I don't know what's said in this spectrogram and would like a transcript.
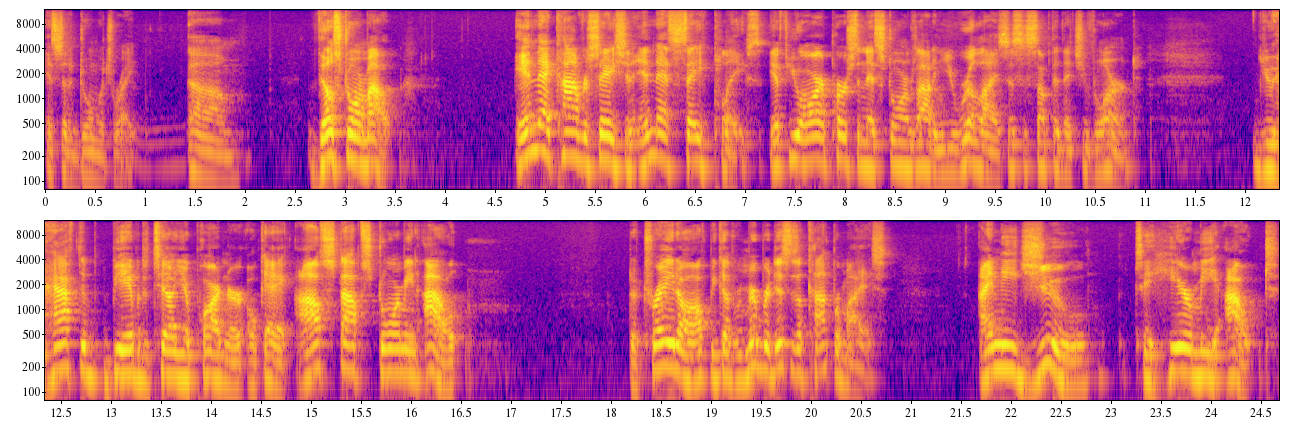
instead of doing what's right. Um, they'll storm out. In that conversation, in that safe place, if you are a person that storms out and you realize this is something that you've learned, you have to be able to tell your partner, okay, I'll stop storming out. The trade-off, because remember, this is a compromise. I need you to hear me out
